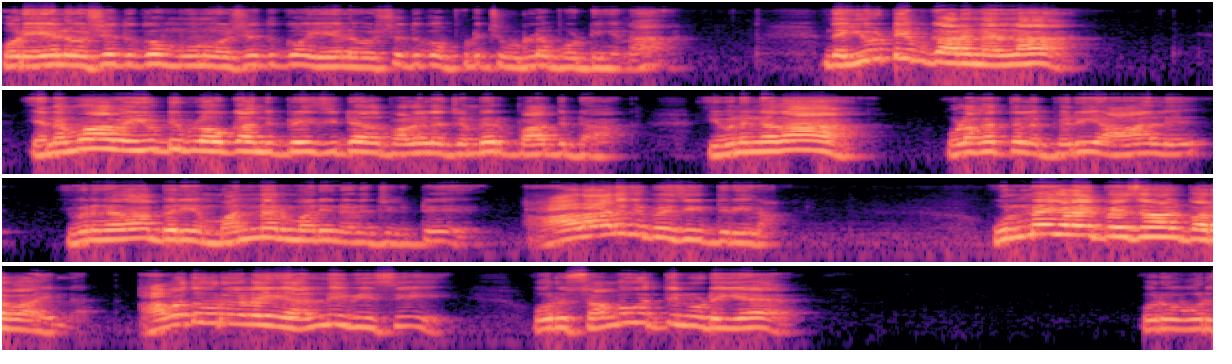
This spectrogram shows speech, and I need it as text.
ஒரு ஏழு வருஷத்துக்கோ மூணு வருஷத்துக்கோ ஏழு வருஷத்துக்கோ பிடிச்சி உள்ளே போட்டிங்கன்னா இந்த யூடியூப்காரனெல்லாம் என்னமோ அவன் யூடியூப்பில் உட்காந்து பேசிட்டு அதை பல லட்சம் பேர் பார்த்துட்டான் இவனுங்க தான் உலகத்தில் பெரிய ஆள். இவனுங்க தான் பெரிய மன்னர் மாதிரி நினச்சிக்கிட்டு ஆளாளுக்கு பேசிக்கிட்டு திரியிறான். உண்மைகளை பேசினால் பரவாயில்லை. அவதூறுகளை அள்ளி வீசி ஒரு சமூகத்தினுடைய ஒரு ஒரு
